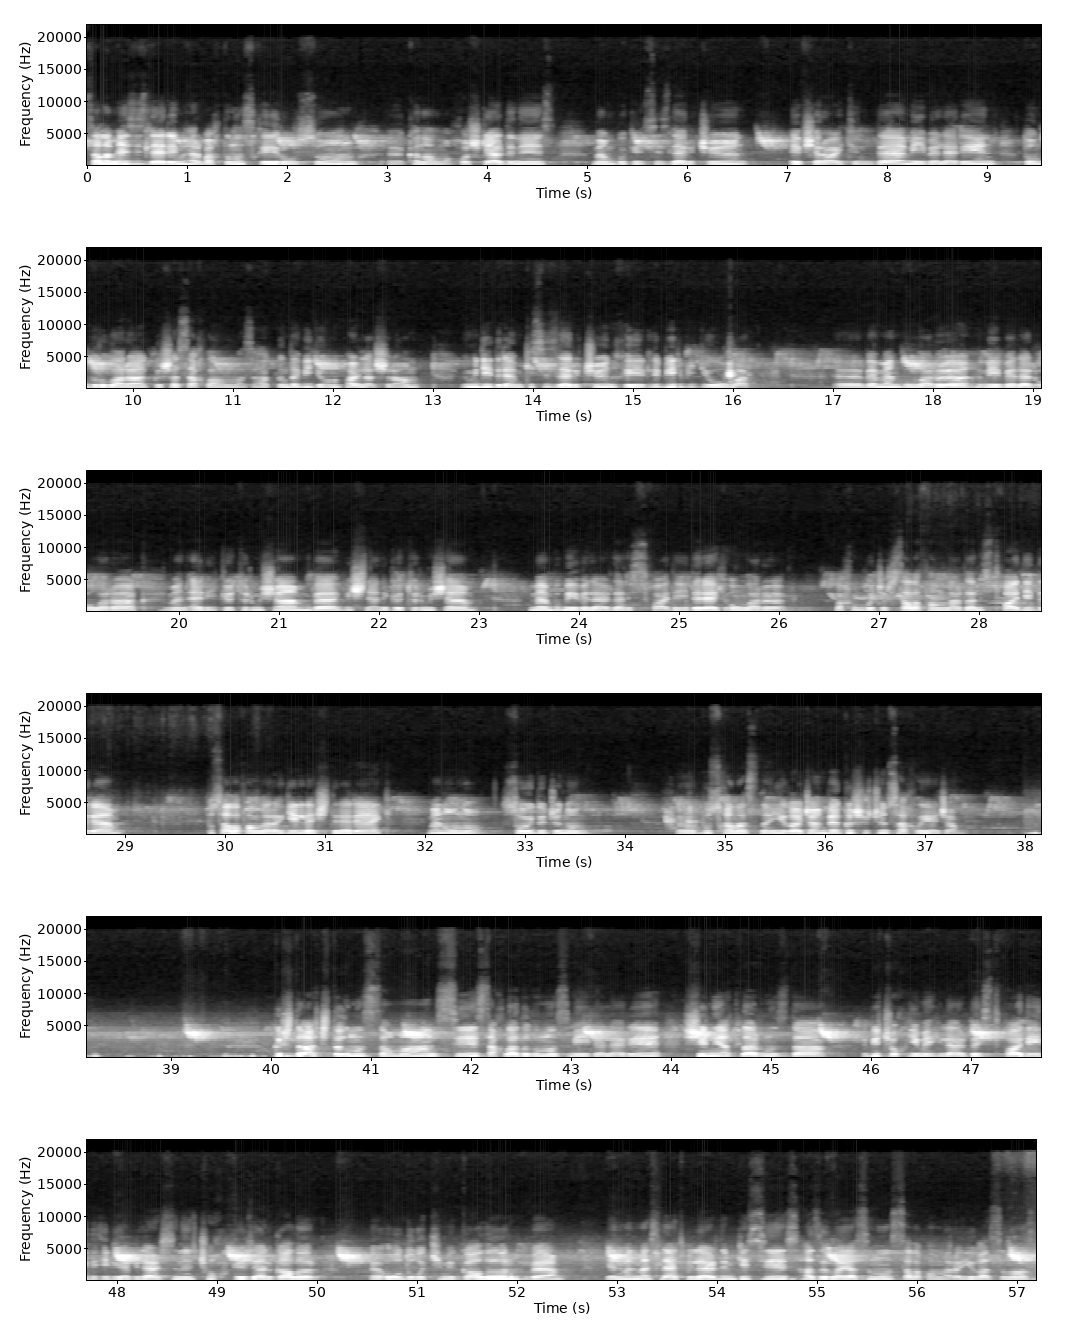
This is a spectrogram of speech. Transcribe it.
Salam əzizlərim, hər vaxtınız xeyir olsun. Kanalıma xoş gəldiniz. Mən bu gün sizlər üçün ev şəraitində meyvələrin dondurularaq qışa saxlanılması haqqında videonu paylaşıram. Ümid edirəm ki, sizlər üçün xeyirli bir video olar. Və mən bunları meyvələr olaraq mən ərik götürmüşəm və vişnəni götürmüşəm. Mən bu meyvələrdən istifadə edərək onları baxın bu cür salafanlardan istifadə edirəm. Bu salafanlara yerləşdirərək mən onu soyuducunun e, buzxanasına yığacam və qış üçün saxlayacağam. Qışda açdığınız zaman siz saxladığınız meyvələri şirniyyatlarınızda, bir çox yeməklərdə istifadə ed- eləyə bilərsiniz. E, olduğu kimi qalır və yəni mən məsləhət bilərdim ki, siz hazırlayasınız, salafanlara yığasınız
